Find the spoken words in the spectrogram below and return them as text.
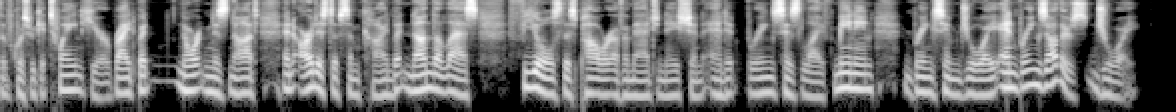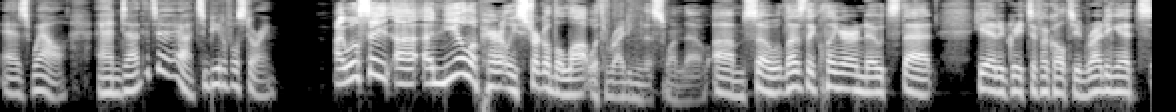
Of course, we get Twain here, right? But Norton is not an artist of some kind, but nonetheless feels this power of imagination and it brings his life meaning, brings him joy, and brings others joy as well. And uh, that's a, yeah, it's a beautiful story. I will say, uh, Neil apparently struggled a lot with writing this one, though. Um, so Leslie Klinger notes that he had a great difficulty in writing it.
